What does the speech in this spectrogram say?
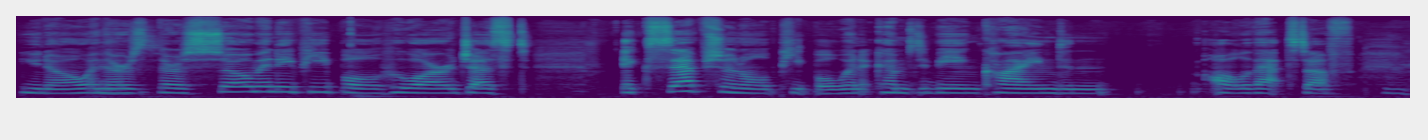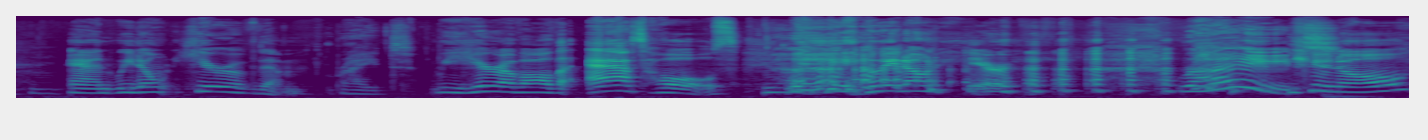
you know and there's there's so many people who are just exceptional people when it comes to being kind and all of that stuff. Mm-hmm. And we don't hear of them right we hear of all the assholes we, we don't hear right you know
